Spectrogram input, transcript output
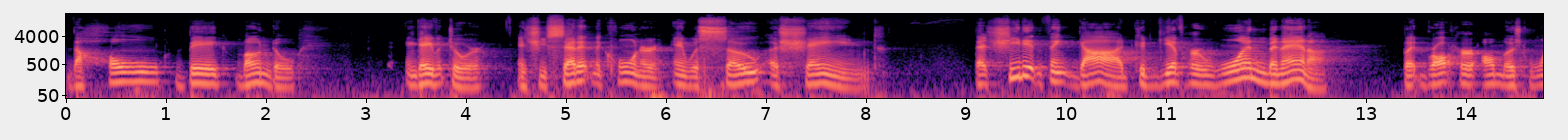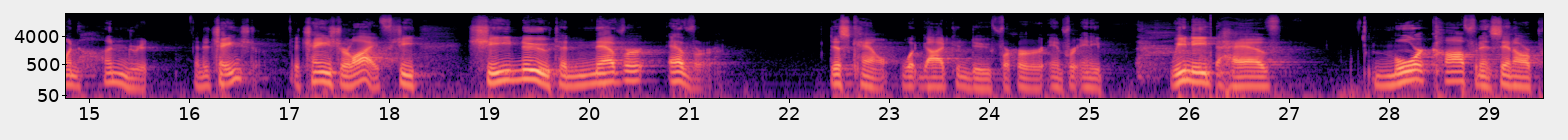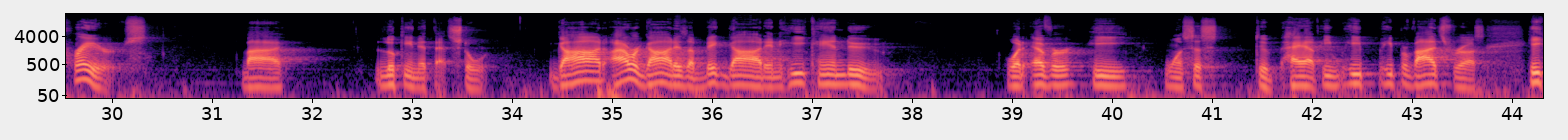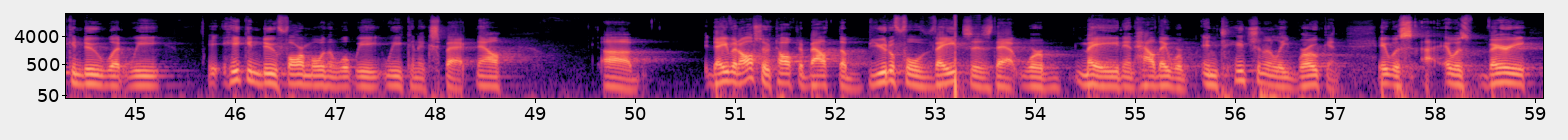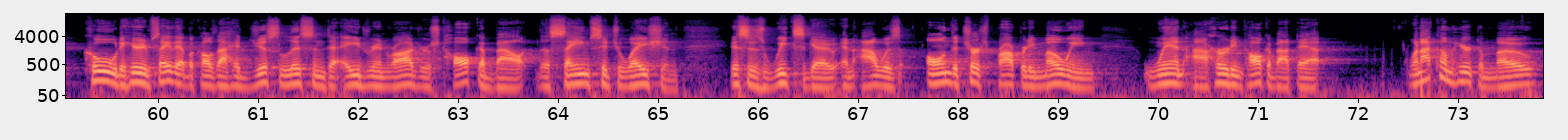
the whole big bundle and gave it to her. And she set it in the corner and was so ashamed that she didn't think God could give her one banana, but brought her almost 100. And it changed her. It changed her life. She, she knew to never, ever discount what God can do for her and for any. We need to have more confidence in our prayers by looking at that story. God, our God is a big God and He can do whatever He wants us to have. He, he, he provides for us. He can do what we, He can do far more than what we, we can expect. Now, uh, David also talked about the beautiful vases that were made and how they were intentionally broken. It was, it was very cool to hear him say that because I had just listened to Adrian Rogers talk about the same situation. This is weeks ago, and I was on the church property mowing when I heard him talk about that. When I come here to mow,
